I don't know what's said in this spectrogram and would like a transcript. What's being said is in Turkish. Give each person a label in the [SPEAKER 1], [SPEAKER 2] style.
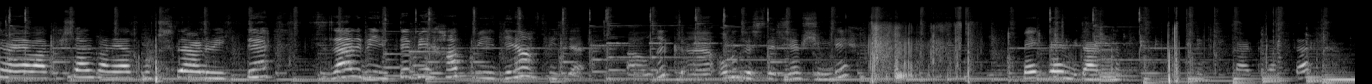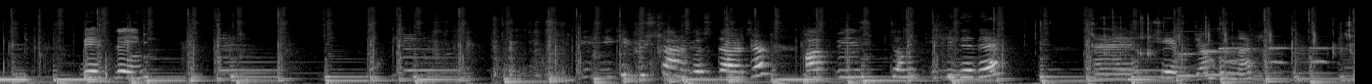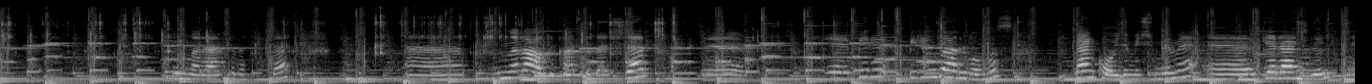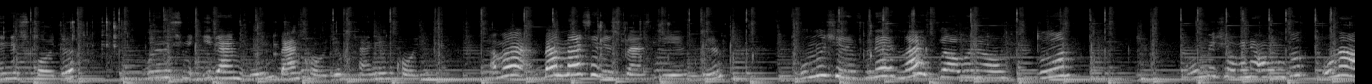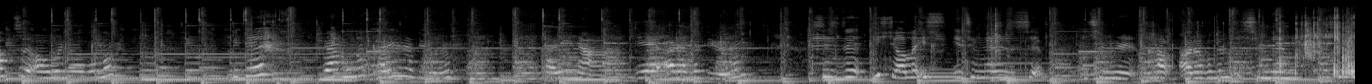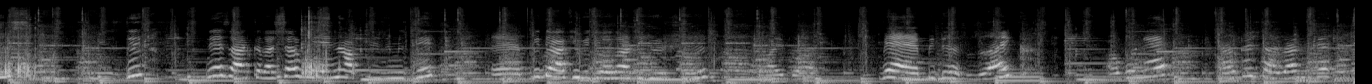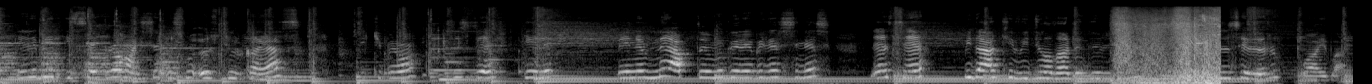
[SPEAKER 1] Herkese merhaba arkadaşlar. Ben Hayat Mutlu'larla birlikte sizlerle birlikte bir hot bir yeni hot pizza aldık. Ee, onu göstereceğim şimdi. Bekleyin bir dakika. Bir arkadaşlar. Bekleyin. Bir, iki, üç tane göstereceğim. Hot Wheels Sonic 2'de de bunlar arkadaşlar. Ee, bunları aldık arkadaşlar. Ee, e, biri, birinci arabamız ben koydum ismimi. Ee, Ceren Gül, Enes koydu. Bunun ismi İrem Gül, ben koydum, kendim koydum. Ama ben Mercedes Benz diyelim. Bunun şerefine like ve abone oldum. 15 abone olduk, 16 abone olalım. De inşallah is, isimlerinizi, isimleri, ha, arabaların isimlerini isimlerimizdir. Neyse arkadaşlar bu yeni değil. Ee, bir dahaki videolarda görüşürüz. Bay bay. Ve bir de like, abone. Arkadaşlar ben bir de yeni bir Instagram açtım. İsmi Öztürk Ayaz. 2010. Siz de gelip benim ne yaptığımı görebilirsiniz. Neyse bir dahaki videolarda görüşürüz. Sizi seviyorum. Bay bay.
